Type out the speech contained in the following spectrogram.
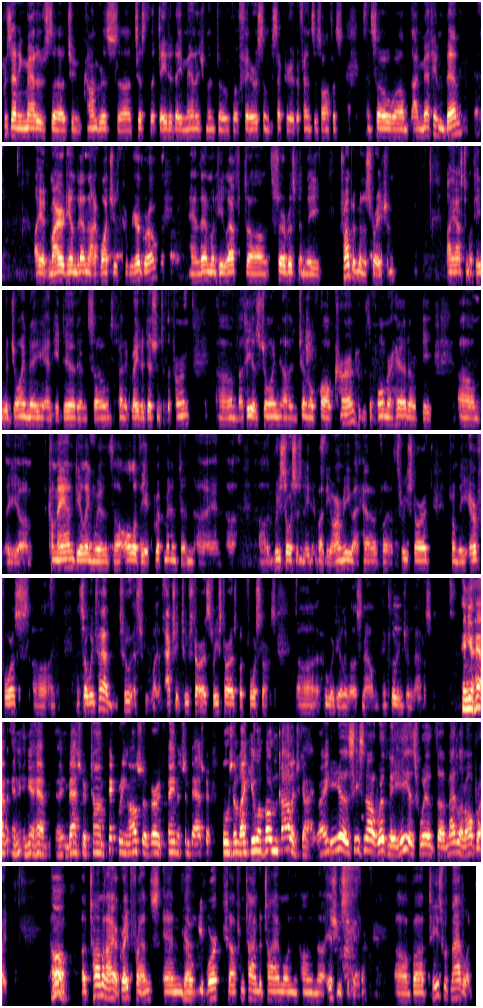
presenting matters uh, to Congress, uh, just the day-to-day management of affairs in the Secretary of Defense's office. And so um, I met him then. I admired him then. I watched his career grow. And then when he left uh, service in the Trump administration, I asked him if he would join me, and he did. And so it's been a great addition to the firm. Um, but he has joined uh, General Paul Kern, who's the former head of the um, the um, command dealing with uh, all of the equipment and, uh, and uh, uh, resources needed by the Army. I have three star from the Air Force. and so we've had two, actually two stars, three stars, but four stars who are dealing with us now, including Jim Mattis. And you have and, and you have Ambassador Tom Pickering, also a very famous ambassador, who's a, like you, a Bowdoin College guy, right? He is. He's not with me. He is with uh, Madeleine Albright. Oh uh, Tom and I are great friends, and uh, we've worked uh, from time to time on on uh, issues together. Uh, but he's with Madeleine.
